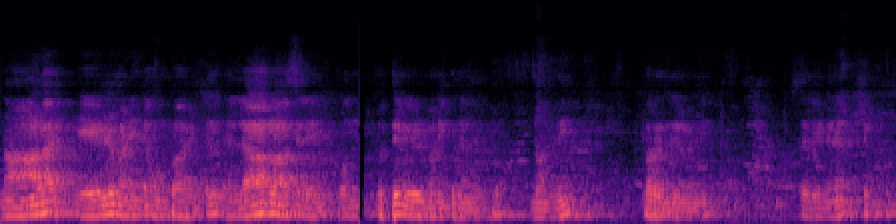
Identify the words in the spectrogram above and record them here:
നാളെ ഏഴ് മണിക്ക് മുമ്പായിട്ട് എല്ലാ ക്ലാസ്സിലെയും ഒന്ന് കൃത്യം ഏഴ് മണിക്ക് തന്നെ എത്തും നന്ദി പറഞ്ഞതിന് വേണ്ടി സലീമിനെ ക്ഷണിക്കുന്നു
